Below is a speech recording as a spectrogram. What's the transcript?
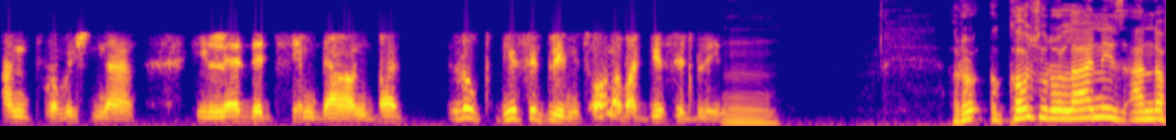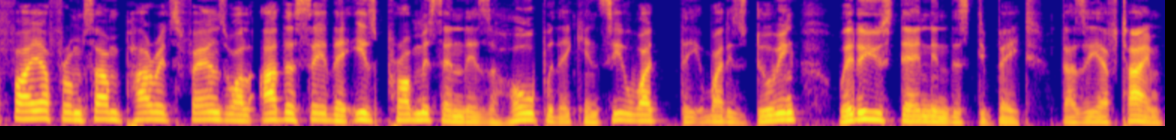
unprofessional. He let the team down. But look, discipline, it's all about discipline. Mm. Coach Rulani is under fire from some Pirates fans, while others say there is promise and there's hope. They can see what they, what he's doing. Where do you stand in this debate? Does he have time?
